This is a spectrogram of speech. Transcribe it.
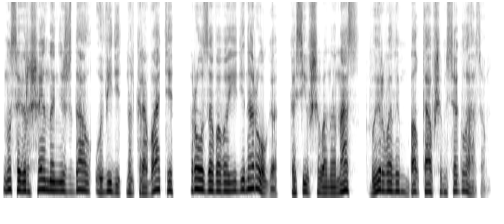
Но совершенно не ждал увидеть на кровати розового единорога, косившего на нас вырванным болтавшимся глазом.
